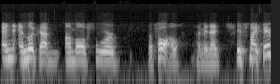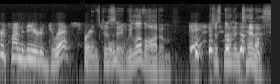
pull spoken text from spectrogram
and and look, I'm I'm all for the fall. I mean, I, it's my favorite time of the year to dress. For instance, I was say we love autumn, just not in tennis.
